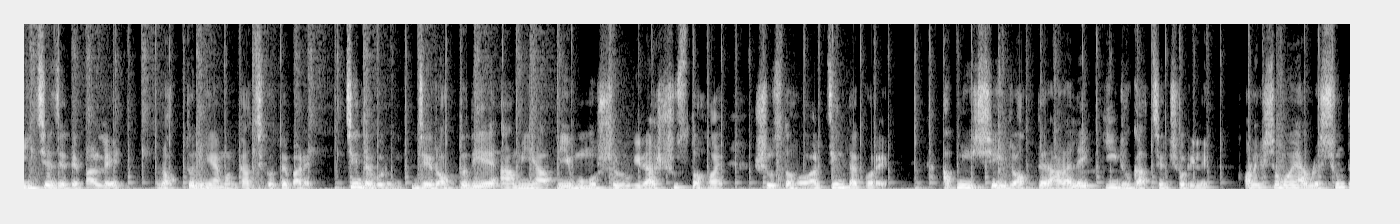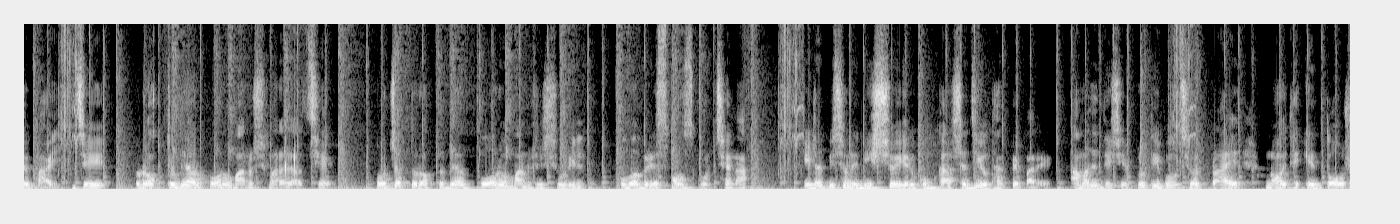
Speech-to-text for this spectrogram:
নিচে যেতে পারলে রক্ত নিয়ে এমন কাজ করতে পারে? চিন্তা করুন, যে রক্ত দিয়ে আমি, আপনি মুমূর্ষ রোগীরা সুস্থ হয়, সুস্থ হওয়ার চিন্তা করে। আপনি সেই রক্তের আড়ালে কি ঢুকাচ্ছেন শরীরে? অনেক সময় আমরা শুনতে পাই যে রক্ত দেওয়ার পরও মানুষ মারা যাচ্ছে। পর্যাপ্ত রক্ত দেওয়ার পরও মানুষের শরীর ওভাবে রেসপন্স করছে না। এটার পিছনে নিশ্চয়ই এরকম কারসাজিও থাকতে পারে। আমাদের দেশে প্রতি বছর প্রায় নয় থেকে দশ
